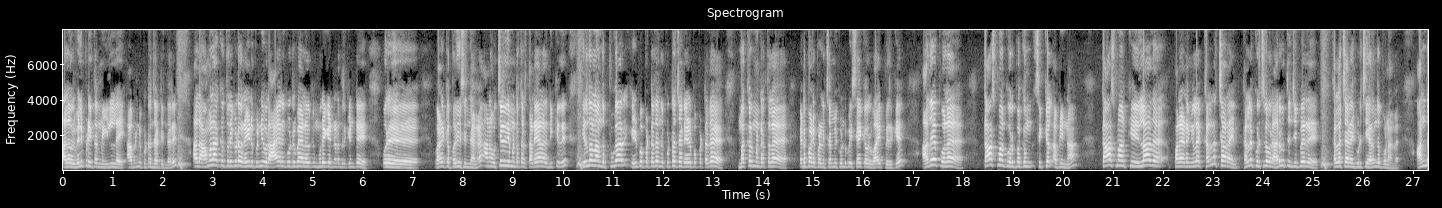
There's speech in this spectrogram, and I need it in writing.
அதில் ஒரு வெளிப்படைத்தன்மை இல்லை அப்படின்னு குற்றம் சாட்டியிருந்தார். அதில் அமலாக்கத்துறை கூட ரைடு பண்ணி ஒரு ஆயிரம் கோடி ரூபாய் அளவுக்கு முறைகேடு நடந்திருக்குன்ட்டு ஒரு வழக்கை பதிவு செஞ்சாங்க. ஆனால் உச்சநீதிமன்றத்தோட தடையால் அது நிற்குது இருந்தாலும் அந்த புகார் எழுப்பப்பட்டது அந்த குற்றச்சாட்டு எழுப்பப்பட்டதை மக்கள் மன்றத்தில் எடப்பாடி பழனிசாமி கொண்டு போய் சேர்க்க ஒரு வாய்ப்பு இருக்குது அதே போல் டாஸ்மாக் ஒரு பக்கம் சிக்கல் அப்படின்னா டாஸ்மாக் இல்லாத பல இடங்களில் கள்ளச்சாராயம் கள்ளக்குறிச்சியில் ஒரு அறுபத்தஞ்சு பேர் கள்ளச்சாராயம் குடித்து இறந்து போனாங்க. அந்த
